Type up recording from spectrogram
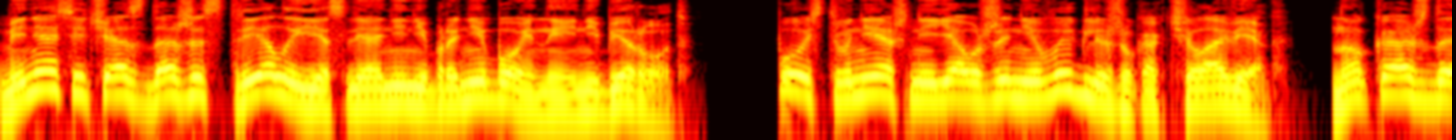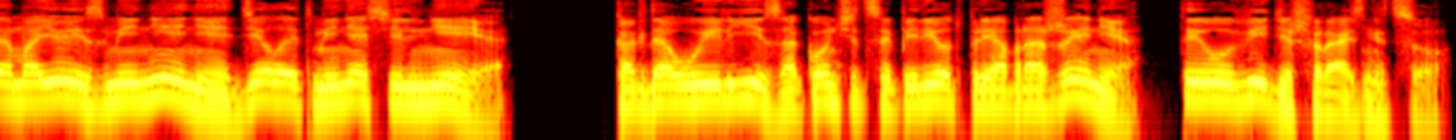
Меня сейчас даже стрелы, если они не бронебойные, не берут. Пусть внешне я уже не выгляжу как человек, но каждое мое изменение делает меня сильнее. Когда у Ильи закончится период преображения, ты увидишь разницу.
